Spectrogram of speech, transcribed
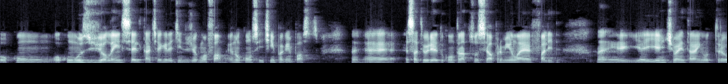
Ou com, ou com uso de violência, ele tá te agredindo de alguma forma. Eu não consenti em pagar impostos. né? É, essa teoria do contrato social, pra mim, ela é falida. né? E, e aí a gente vai entrar em outro...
